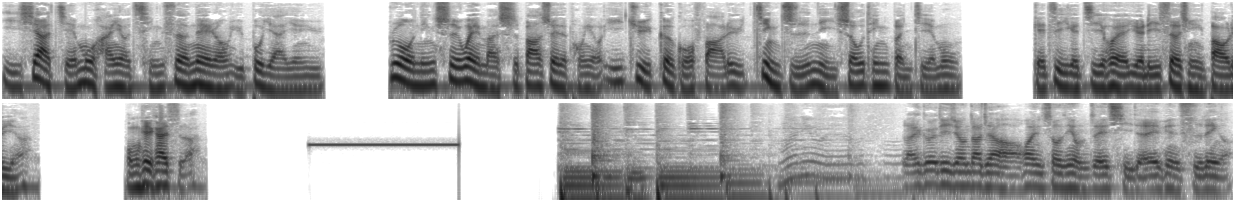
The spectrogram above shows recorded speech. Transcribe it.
以下节目含有情色内容与不雅言语，若您是未满十八岁的朋友，依据各国法律禁止你收听本节目。给自己一个机会，远离色情与暴力啊！我们可以开始了。来，各位弟兄，大家好，欢迎收听我们这一期的 A 片司令啊。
